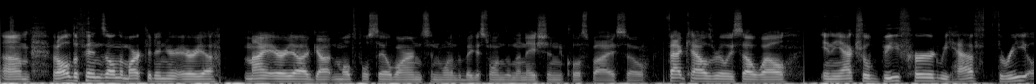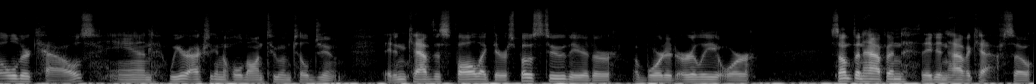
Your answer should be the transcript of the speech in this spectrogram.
um, it all depends on the market in your area. My area, I've got multiple sale barns and one of the biggest ones in the nation close by. So fat cows really sell well. In the actual beef herd, we have three older cows and we are actually gonna hold on to them till June. They didn't calve this fall like they were supposed to. They either aborted early or something happened. They didn't have a calf. So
